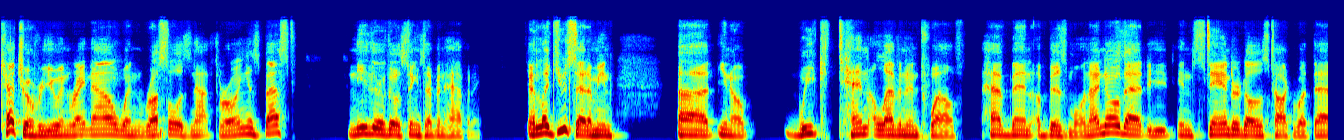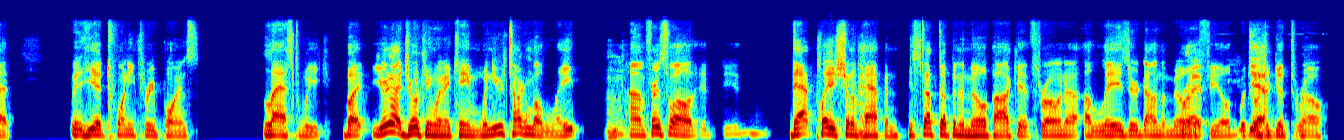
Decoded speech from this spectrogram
catch over you. And right now, when Russell is not throwing his best, neither of those things have been happening. And like you said, I mean, uh, you know, week 10, 11, and 12 have been abysmal. And I know that he in standard, I'll just talk about that. He had 23 points last week, but you're not joking when it came, when you were talking about late. Mm-hmm. Um, first of all, it, it, that play shouldn't have happened. He stepped up in the middle pocket, throwing a, a laser down the middle right. of the field, which yeah. was a good throw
